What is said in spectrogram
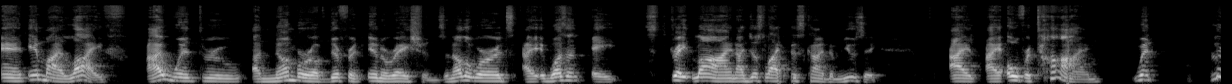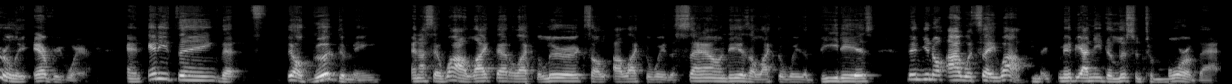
And in my life i went through a number of different iterations. In other words I, it wasn't a straight line i just like this kind of music. I i over time went literally everywhere. And anything that felt good to me and i said wow i like that. I like the lyrics. I, I like the way the sound is. I like the way the beat is. Then you know I would say, wow, maybe I need to listen to more of that.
